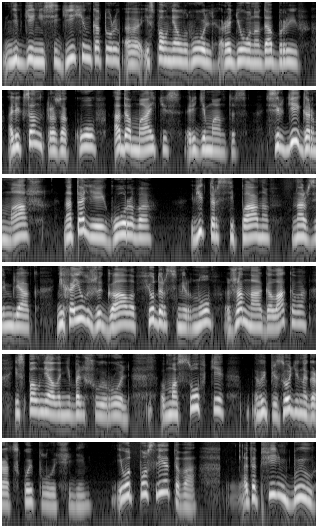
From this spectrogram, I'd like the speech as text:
Евгений Сидихин, который э, исполнял роль Родиона Добрыв, Александр Крозаков, Адамайтис Редимантес, Сергей Гармаш, Наталья Егорова, Виктор Степанов, наш земляк, Михаил Жигалов, Федор Смирнов, Жанна Агалакова исполняла небольшую роль в массовке в эпизоде на городской площади. И вот после этого этот фильм был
